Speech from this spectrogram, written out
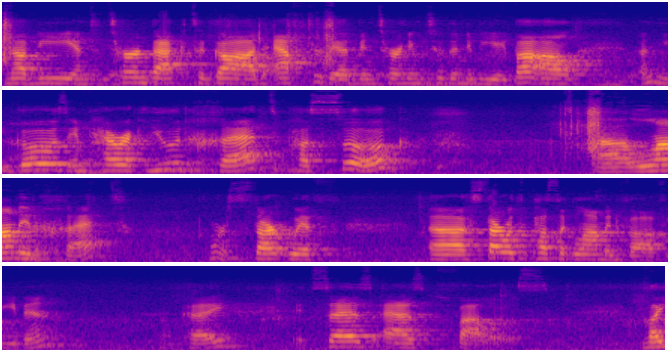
Navi and to turn back to God after they had been turning to the Nabi Baal. And he goes in Parak Yud Chet, Pasuk, uh, Chet, or start with uh, start with the pasuk Lamed Vav even. Okay, it says as follows: And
